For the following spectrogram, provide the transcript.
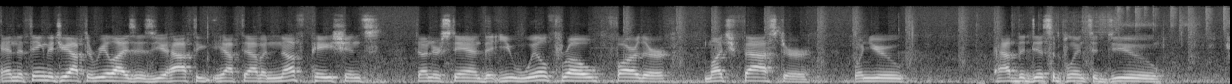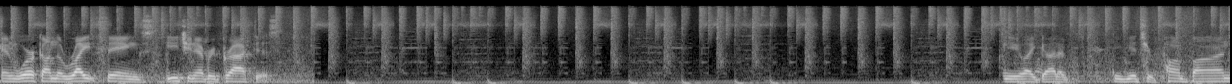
And the thing that you have to realize is you have to you have to have enough patience to understand that you will throw farther much faster when you have the discipline to do and work on the right things each and every practice. You like gotta, you get your pump on,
